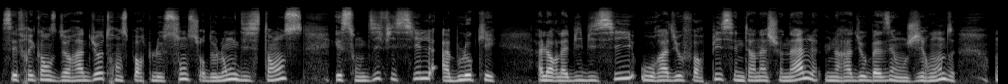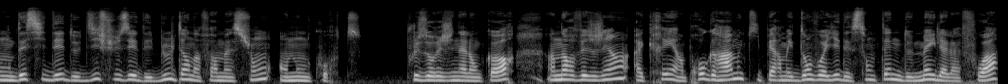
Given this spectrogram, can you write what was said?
Ces fréquences de radio transportent le son sur de longues distances et sont difficiles à bloquer. Alors la BBC ou Radio for Peace International, une radio basée en Gironde, ont décidé de diffuser des bulletins d'information en ondes courtes. Plus original encore, un Norvégien a créé un programme qui permet d'envoyer des centaines de mails à la fois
